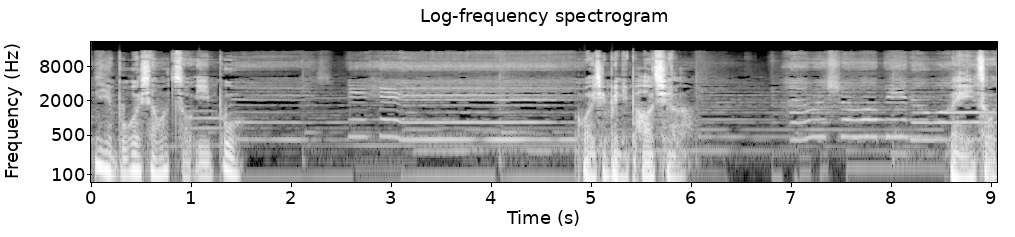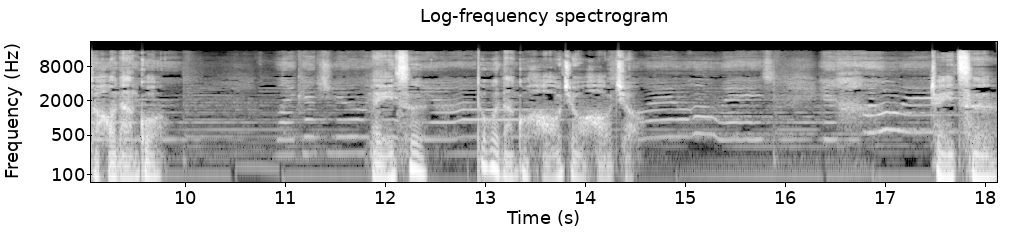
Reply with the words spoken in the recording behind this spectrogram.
你也不会向我走一步。我已经被你抛弃了，每一次我都好难过，每一次都会难过好久好久。这一次，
